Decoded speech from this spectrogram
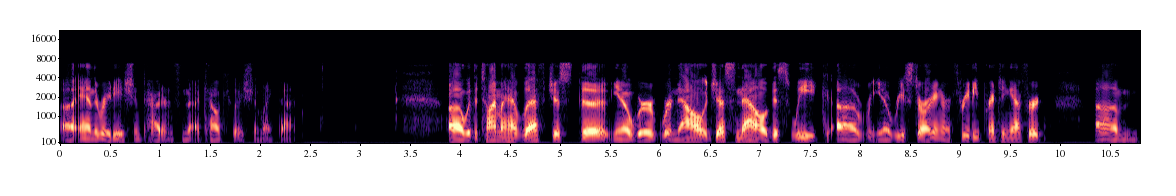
uh, and the radiation pattern from that calculation like that. Uh, with the time I have left, just the you know we're we're now just now this week uh, you know restarting our 3D printing effort. Um,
